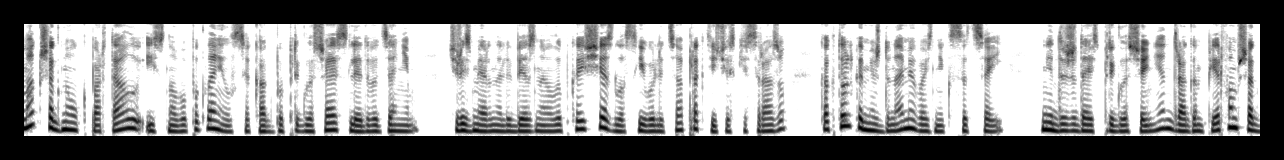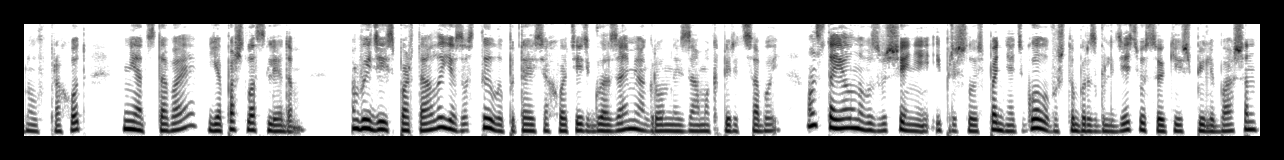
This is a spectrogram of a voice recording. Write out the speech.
Маг шагнул к порталу и снова поклонился, как бы приглашая следовать за ним. Чрезмерно любезная улыбка исчезла с его лица практически сразу, как только между нами возник Сацей. Не дожидаясь приглашения, Драгон первым шагнул в проход. Не отставая, я пошла следом. Выйдя из портала, я застыла, пытаясь охватить глазами огромный замок перед собой. Он стоял на возвышении, и пришлось поднять голову, чтобы разглядеть высокие шпили башен,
